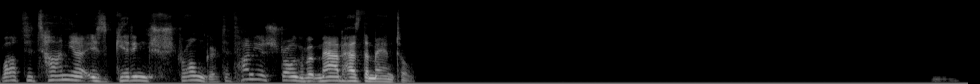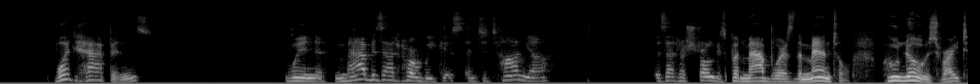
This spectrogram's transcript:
while Titania is getting stronger, Titania is stronger, but Mab has the mantle. What happens when Mab is at her weakest and Titania is at her strongest, but Mab wears the mantle? Who knows, right?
